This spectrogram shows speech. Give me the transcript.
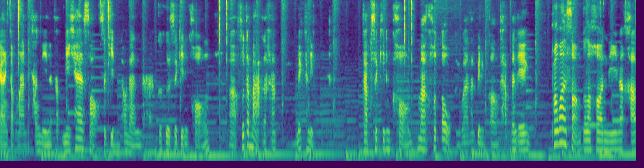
การกลับมาในครั้งนี้นะครับ มีแค่ 2 สกินเท่านั้นนะฮะก็คือสกินของฟุตบะนะครับเมคานิก กับสกินของมาโคโตะหรือว่านักบินกองทัพนั่นเอง เพราะว่า 2 ตัวละครนี้นะครับ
